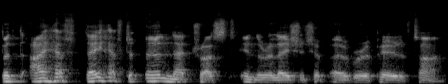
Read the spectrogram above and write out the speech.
But I have, they have to earn that trust in the relationship over a period of time.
